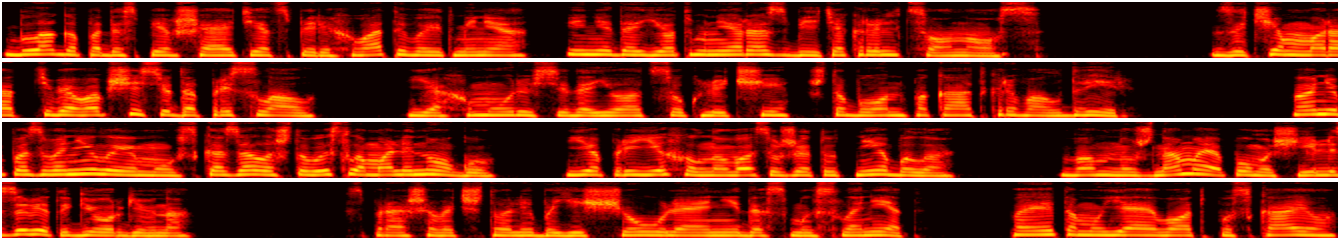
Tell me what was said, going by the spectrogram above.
Благо подоспевший отец перехватывает меня и не дает мне разбить о крыльцо нос. «Зачем Марат тебя вообще сюда прислал?» Я хмурюсь и даю отцу ключи, чтобы он пока открывал дверь. Аня позвонила ему, сказала, что вы сломали ногу. Я приехал, но вас уже тут не было. Вам нужна моя помощь, Елизавета Георгиевна?» Спрашивать что-либо еще у Леонида смысла нет. Поэтому я его отпускаю,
